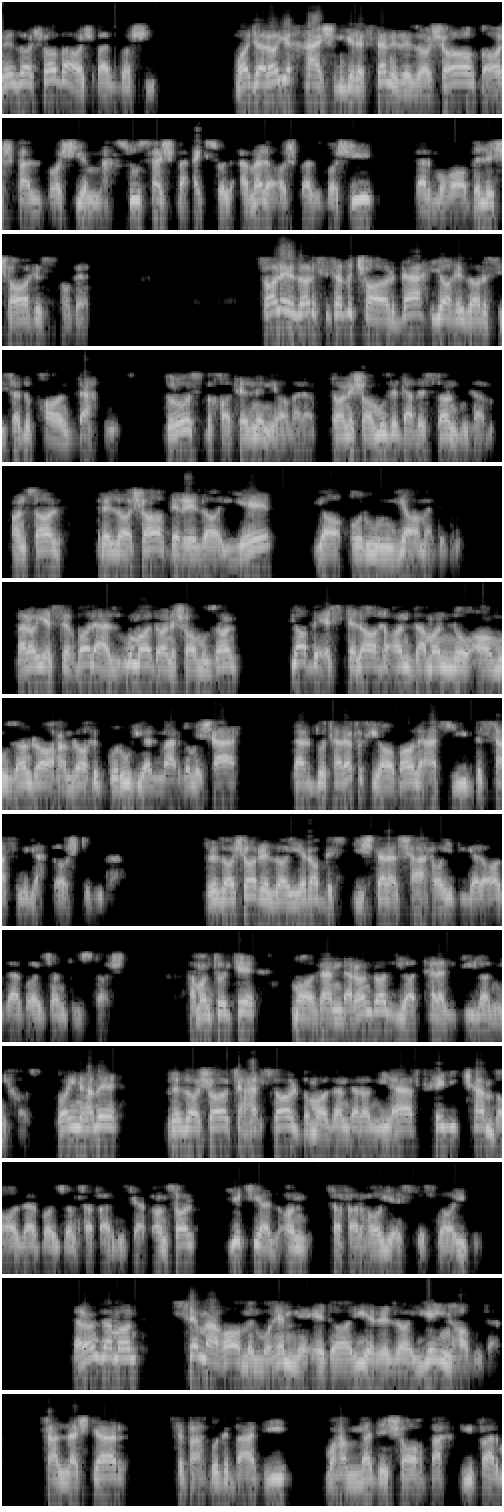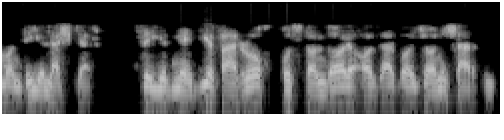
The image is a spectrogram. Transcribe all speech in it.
رضاشاه و آشپزباشی. ماجرای خشم گرفتن رضاشاه به آشپزباشی مخصوصش و عکس العمل آشپزباشی در مقابل شاه سابق سال 1314 یا 1315 بود. درست به خاطر نمی آورم دانش آموز دبستان بودم. آن سال رضاشاه به رضاییه یا ارومیه آمده بود. برای استقبال از او ما دانش آموزان یا به اصطلاح آن زمان نو آموزان را همراه گروهی از مردم شهر در دو طرف خیابان اصلی به صف نگه داشته بودند. رضاشاه رضاییه را بیشتر از شهرهای دیگر آذربایجان دوست داشت. همانطور که مازندران را زیادتر از گیلان می‌خواست. با این همه رضاشاه که هر سال به مازندران می‌رفت خیلی کم به آذربایجان سفر می‌کرد. آن سال یکی از آن سفرهای استثنایی بود. در آن زمان سه مقام مهم اداری رضاییه اینها بودند. سلشگر سپهبد بعدی محمد شاهبختی فرمانده لشکر. سید مهدی فرخ استاندار آذربایجان شرقی.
